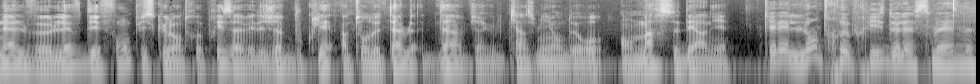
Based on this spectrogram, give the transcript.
lève des fonds puisque l'entreprise avait déjà bouclé un tour de table d'1,15 million d'euros en mars dernier. Quelle est l'entreprise de la semaine?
